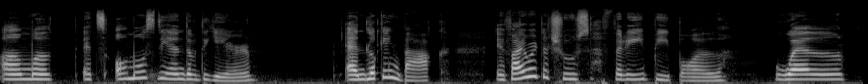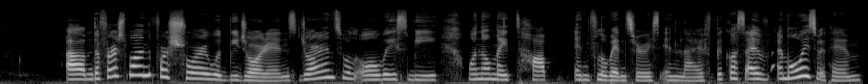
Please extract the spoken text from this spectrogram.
Um, well, it's almost the end of the year. And looking back, if I were to choose three people, well, um, the first one for sure would be Joran's. Jordan's will always be one of my top influencers in life because I've I'm always with him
